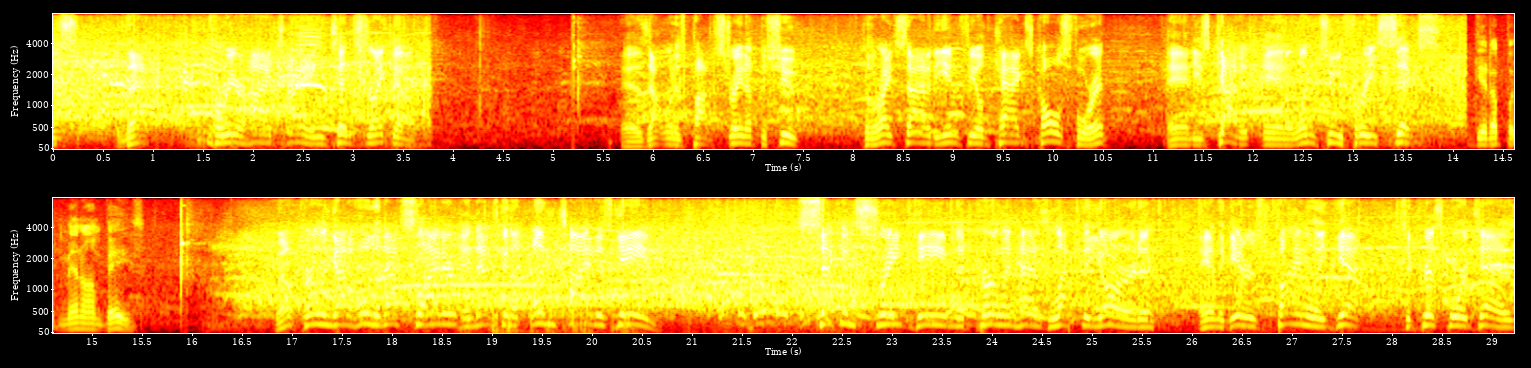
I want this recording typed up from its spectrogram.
is that career high tying 10th strikeout. As that one is popped straight up the chute to the right side of the infield. Cags calls for it, and he's got it And a one, two, three, six. Get up with men on base. Well, Kurland got a hold of that slider, and that's going to untie this game. Second straight game that Kurland has left the yard, and the Gators finally get to Chris Cortez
